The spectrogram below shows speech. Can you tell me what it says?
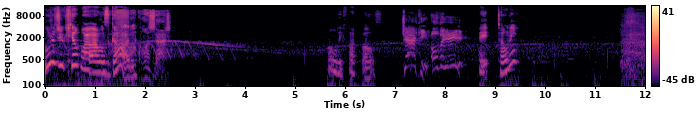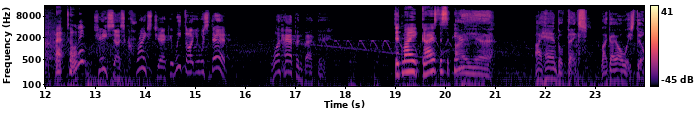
Who did you kill while I was gone? What was that? Holy fuck balls. Jackie, over here. Hey, Tony? Fat Tony? Jesus Christ, Jackie, we thought you was dead. What happened back there? Did my guys disappear? I, uh, I handle things like I always do.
